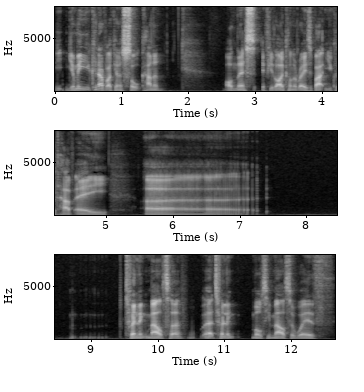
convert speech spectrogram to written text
you mean you can have like an assault cannon on this if you like on the Razorback. You could have a uh, twin link melta, uh, twin link multi melta with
